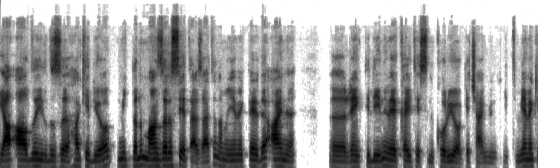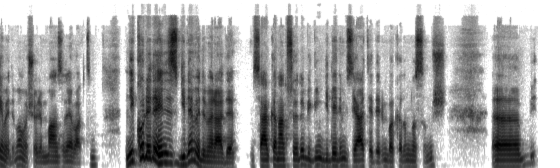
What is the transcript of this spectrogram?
ya aldığı yıldızı hak ediyor. Mikla'nın manzarası yeter zaten ama yemekleri de aynı e, renkliliğini ve kalitesini koruyor. Geçen gün gittim. Yemek yemedim ama şöyle manzaraya baktım. Nikole'de henüz gidemedim herhalde. Serkan Aksoy'a da bir gün gidelim, ziyaret edelim, bakalım nasılmış. Bi-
